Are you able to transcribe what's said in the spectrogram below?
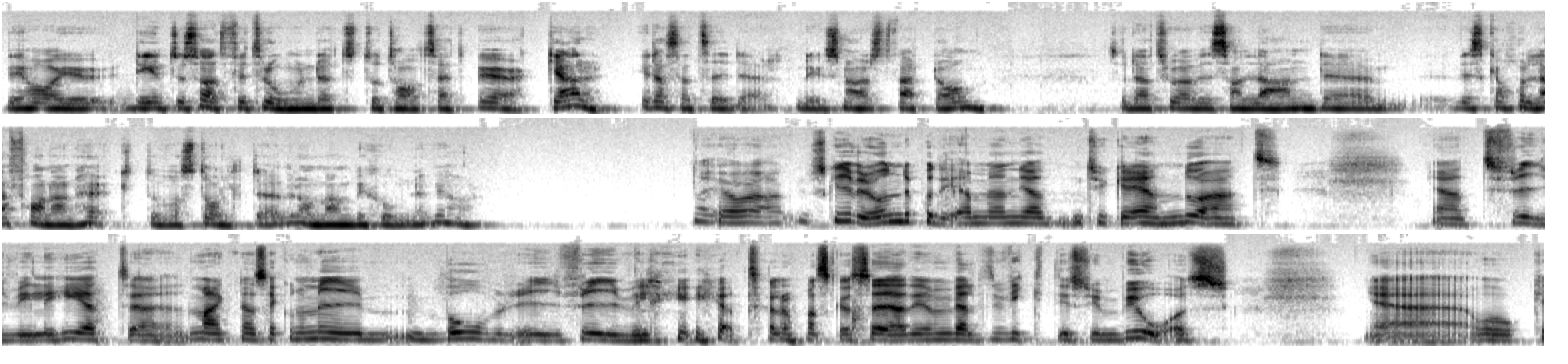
Vi har ju, det är inte så att förtroendet totalt sett ökar i dessa tider. Det är snarare tvärtom. Så där tror jag vi som land, eh, vi ska hålla fanan högt och vara stolta över de ambitioner vi har. Jag skriver under på det men jag tycker ändå att att frivillighet, eh, marknadsekonomi bor i frivillighet eller vad man ska säga. Det är en väldigt viktig symbios. Eh, och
